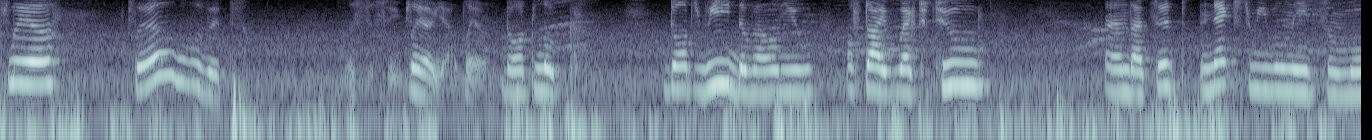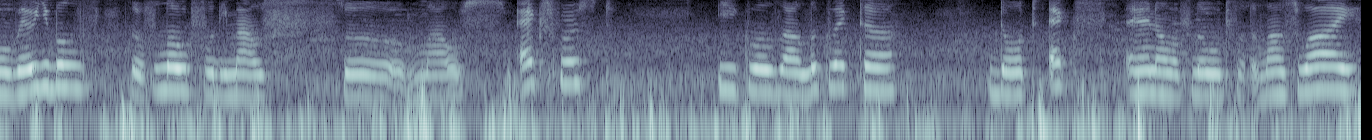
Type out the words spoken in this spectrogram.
player. Player? What was it? Let's just see. Player yeah player. Dot look. Dot read the value of type vector 2 and that's it. Next we will need some more variables. So float for the mouse uh, mouse x first equals our look vector dot x and our float for the mouse y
